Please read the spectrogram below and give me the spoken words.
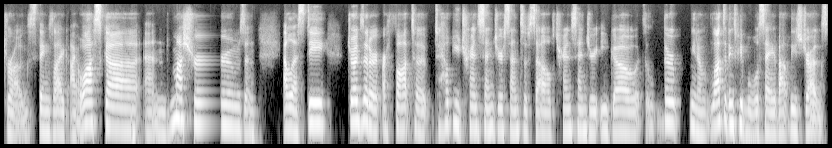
drugs, things like ayahuasca and mushrooms and LSD, drugs that are, are thought to, to help you transcend your sense of self, transcend your ego. There, you know, lots of things people will say about these drugs.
